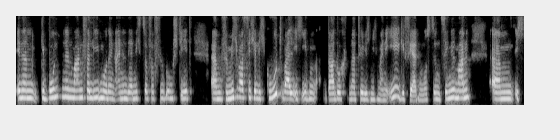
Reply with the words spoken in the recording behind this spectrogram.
in einen gebundenen Mann verlieben oder in einen, der nicht zur Verfügung steht. Ähm, für mich war es sicherlich gut, weil ich eben dadurch natürlich nicht meine Ehe gefährden musste. Ein Single-Mann, ähm, ich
